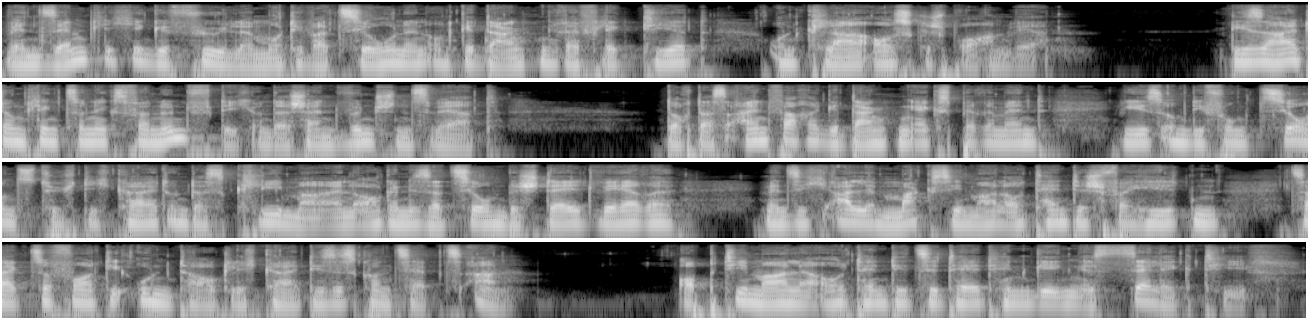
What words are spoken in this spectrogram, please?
wenn sämtliche Gefühle, Motivationen und Gedanken reflektiert und klar ausgesprochen werden. Diese Haltung klingt zunächst vernünftig und erscheint wünschenswert. Doch das einfache Gedankenexperiment, wie es um die Funktionstüchtigkeit und das Klima einer Organisation bestellt wäre, wenn sich alle maximal authentisch verhielten, zeigt sofort die Untauglichkeit dieses Konzepts an. Optimale Authentizität hingegen ist selektiv,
